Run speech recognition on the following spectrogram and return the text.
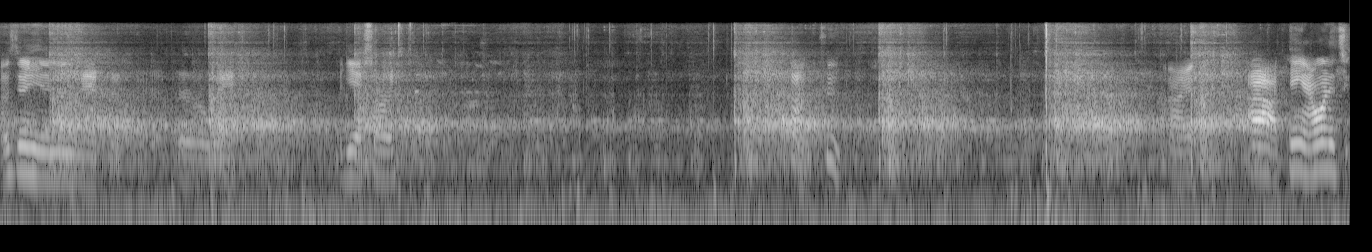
I was doing in a mean manner way. But yeah, sorry. Oh, poop. Alright. Ah, dang, I wanted to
